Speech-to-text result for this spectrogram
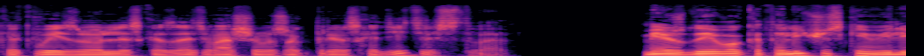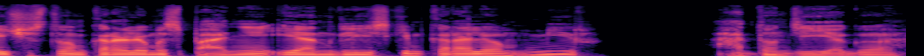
Как вы изволили сказать, ваше высокопревосходительство, между его католическим величеством королем Испании и английским королем мир. А Дон Диего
